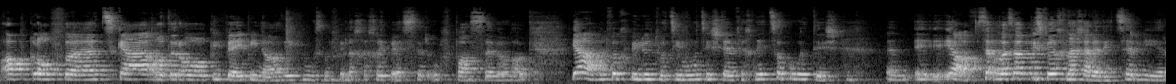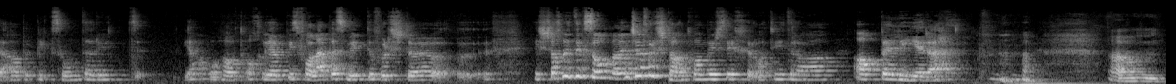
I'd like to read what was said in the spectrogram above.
abgelaufen zu geben oder auch bei Babynahrung muss man vielleicht ein bisschen besser aufpassen, weil halt, ja, wirklich bei Leuten, wo das Immunsystem vielleicht nicht so gut ist, ähm, ja, man sollte vielleicht nachher nicht servieren, aber bei gesunden Leuten ja, die halt auch etwas von Lebensmitteln verstehen, äh, ist doch nicht ein Menschenverstand, wo wir sicher auch daran appellieren. Ähm,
